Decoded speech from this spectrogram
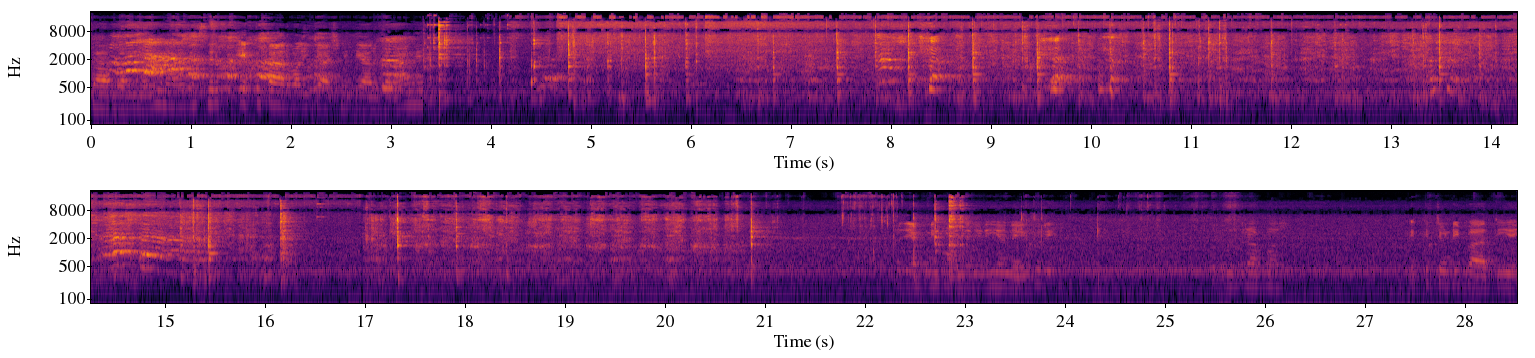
ਤਾਰ ਵਾਲੀ ਨਹੀਂ ਬਣਾਵਾਂਗੇ। ਸਿਰਫ ਇੱਕ ਤਾਰ ਵਾਲੀ ਚਾਸ਼ਨੀ ਤਿਆਰ ਕਰਾਂਗੇ ਜੇ ਆਪਣੀ ਖੰਡ ਜਿਹੜੀ ਆ ਨਹੀਂ ਭੁਰੀ ਉਧਰ ਆਪਾਂ ਇੱਕ ਚੁੰਡੀ ਪਾਤੀ ਹੈ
